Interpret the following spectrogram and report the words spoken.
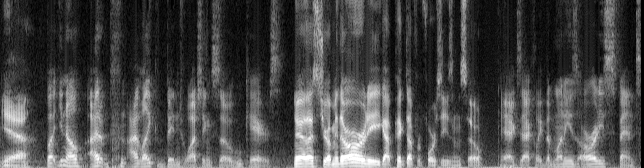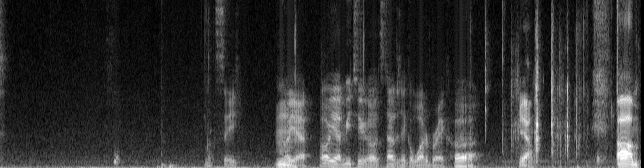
Yeah. But you know, I I like binge watching, so who cares? Yeah, that's true. I mean, they're already got picked up for four seasons, so Yeah, exactly. The money's already spent. Let's see. Oh yeah. Oh yeah, me too. Oh, it's time to take a water break. yeah. Um,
